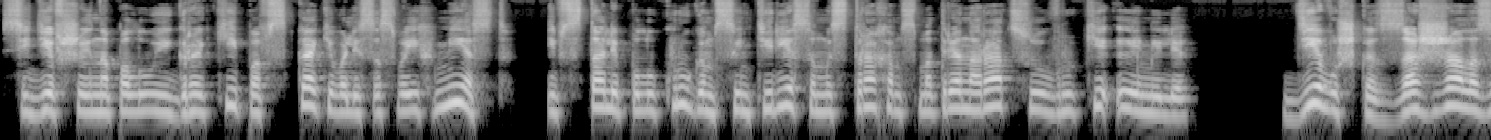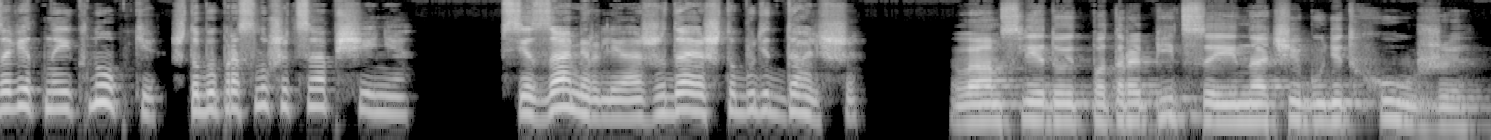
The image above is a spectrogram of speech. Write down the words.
Сидевшие на полу игроки повскакивали со своих мест и встали полукругом с интересом и страхом, смотря на рацию в руке Эмили. Девушка зажала заветные кнопки, чтобы прослушать сообщение. Все замерли, ожидая, что будет дальше. Вам следует поторопиться, иначе будет хуже.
